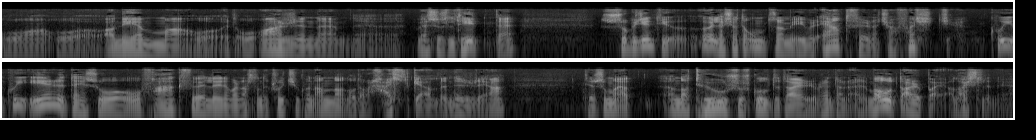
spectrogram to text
og, og Anema og, og Arjen eh, versus tidene, så begynte jeg øyla kjøtta undra meg over etferdene kja kui kui er det de så, og fagfølene var nesten det krutje kon annan, og det var heilt gale nirre, ja. Det er som at av natur så skulle det der brenterne mot arbeid av leislene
